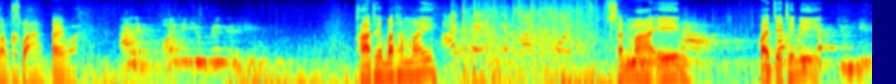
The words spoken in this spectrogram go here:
ต้องคลานไปวะ Alex, why did you bring her here? พาเธอมาทำไม I came here by choice. ฉันมาเอง ไปจากที่นี่ Protect you here.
